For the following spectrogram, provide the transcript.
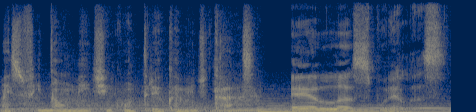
Mas finalmente encontrei o caminho de casa. Elas por elas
